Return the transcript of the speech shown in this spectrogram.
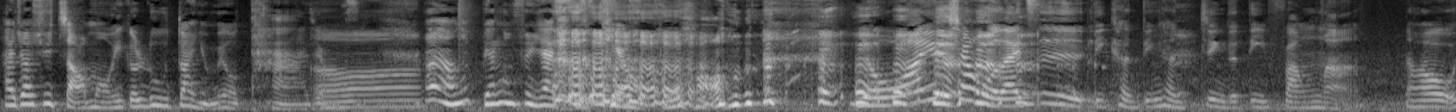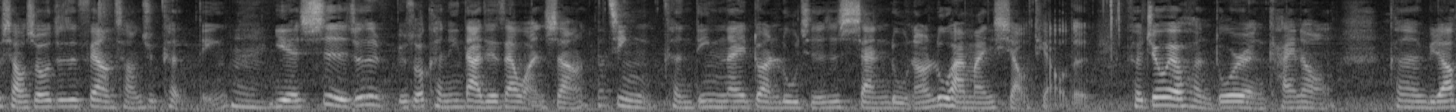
他就要去找某一个路段有没有他这样子。他想说不要浪费人家的片好不好？有啊，因为像我来自离垦丁很近的地方嘛，然后我小时候就是非常常去垦丁，嗯，也是就是比如说垦丁大街在晚上进垦丁那一段路其实是山路，然后路还蛮小条的，可就会有很多人开那种。可能比较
